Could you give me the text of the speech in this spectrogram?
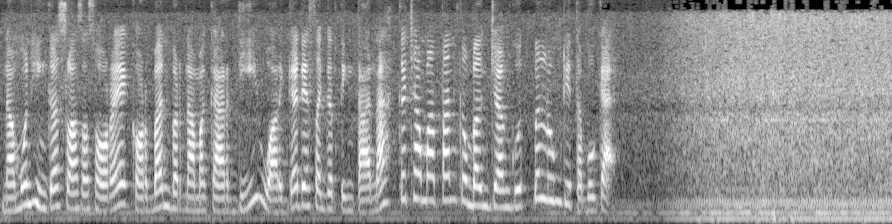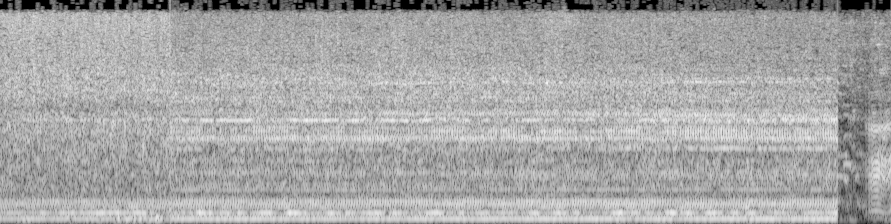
Namun hingga selasa sore, korban bernama Kardi, warga desa Geting Tanah, kecamatan Kembang Janggut belum ditemukan. uh,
